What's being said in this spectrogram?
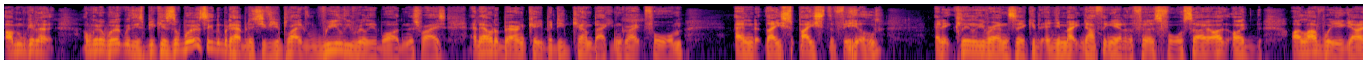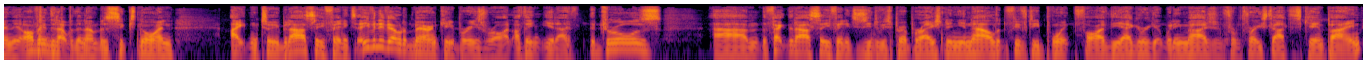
I'm gonna I'm gonna work with this because the worst thing that would happen is if you played really really wide in this race, and Aldebaran keeper did come back in great form, and they spaced the field. And it clearly ran second, and you make nothing out of the first four. So I, I, I love where you're going there. I've ended up with the numbers six, nine, eight and two. But RC Phoenix, even if Aldebaran Keeper is right, I think you know the draws, um, the fact that RC Phoenix is into his preparation, and you nailed it, fifty point five, the aggregate winning margin from three starts this campaign.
